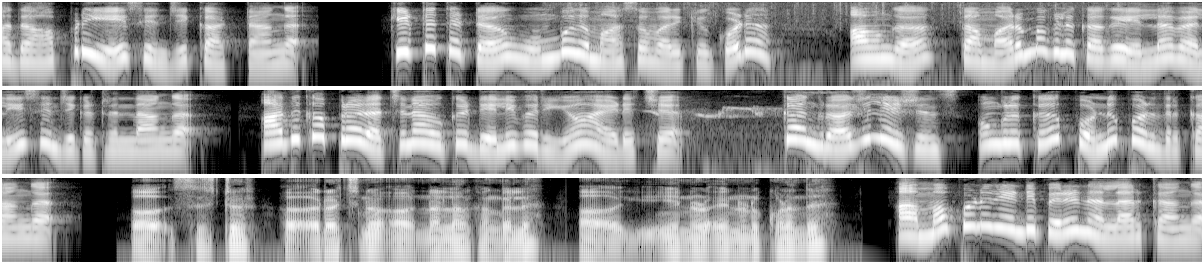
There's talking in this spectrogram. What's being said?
அதை அப்படியே செஞ்சு காட்டாங்க கிட்டத்தட்ட ஒன்பது மாசம் வரைக்கும் கூட அவங்க தம் மருமகளுக்காக எல்லா வேலையும் செஞ்சுக்கிட்டு இருந்தாங்க. அதுக்கப்புறம் ரச்சனாவுக்கு டெலிவரியும் ஆயிடுச்சு. கங்க்ராச்சுலேஷன்ஸ் உங்களுக்கு பொண்ணு பிறந்திருக்காங்க. சிஸ்டர் ரச்சனா நல்லா இருக்காங்கல்ல? என்னோட என்னோட குழந்தை? அம்மா பொண்ணு ரெண்டு பேரும் நல்லா இருக்காங்க.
